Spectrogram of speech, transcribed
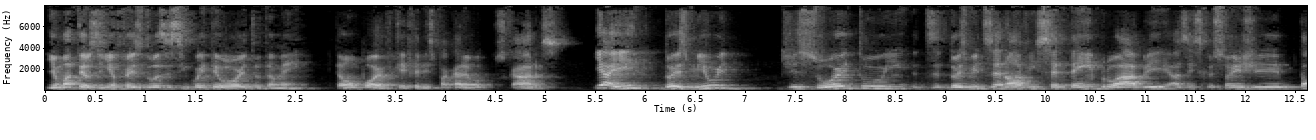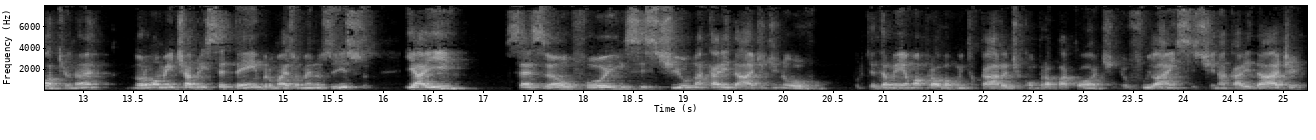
E o Mateuzinho fez 2,58 também. Então, pô, eu fiquei feliz pra caramba com os caras. E aí, 2018, 2019, em setembro, abre as inscrições de Tóquio, né? Normalmente abre em setembro, mais ou menos isso. E aí, Cezão foi insistiu na caridade de novo, porque também é uma prova muito cara de comprar pacote. Eu fui lá insistir na caridade,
